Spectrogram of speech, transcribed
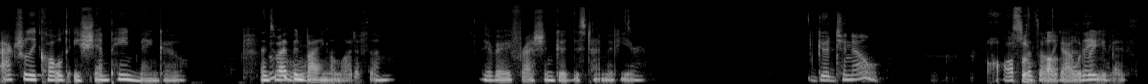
actually called a champagne mango. And so I've been buying a lot of them. They're very fresh and good this time of year. Good to know. Awesome. That's all I uh, got. are What they- about you guys?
